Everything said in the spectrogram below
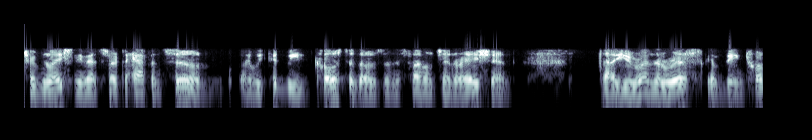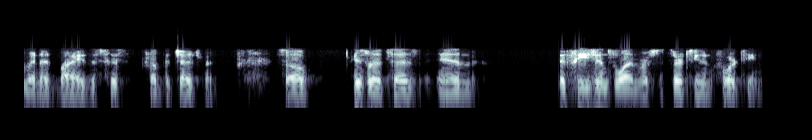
tribulation events start to happen soon, and we could be close to those in this final generation, uh, you run the risk of being tormented by the trumpet judgment. So here's what it says in Ephesians 1, verses 13 and 14.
